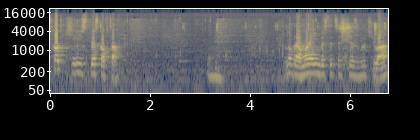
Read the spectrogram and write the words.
Schodki z piaskowca. Dobra, moja inwestycja się zwróciła.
